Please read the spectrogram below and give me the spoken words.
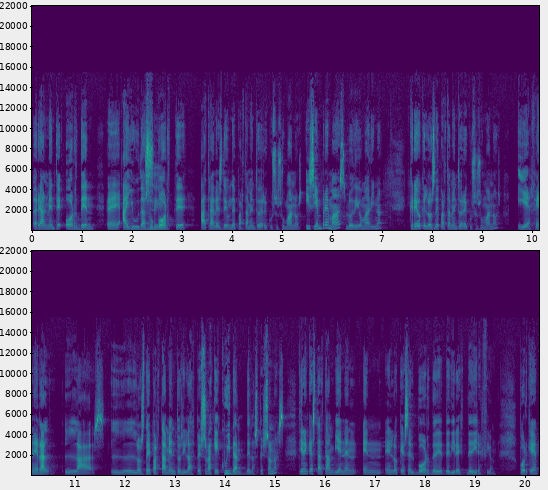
realmente orden, eh, ayuda, soporte a través de un departamento de recursos humanos. Y siempre más, lo digo Marina, creo que los departamentos de recursos humanos y en general los departamentos y las personas que cuidan de las personas tienen que estar también en, lo que es el board de, dirección. Porque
